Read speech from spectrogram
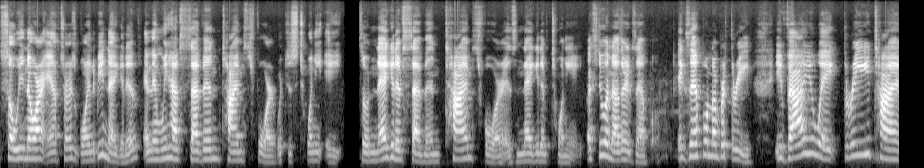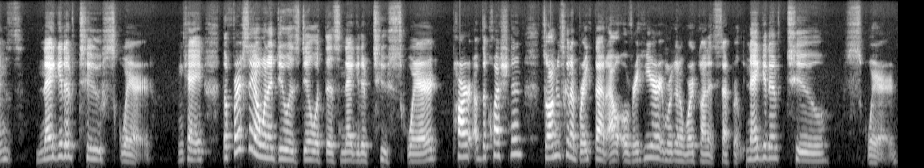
so we know our answer is going to be negative. And then we have 7 times 4, which is 28. So negative 7 times 4 is negative 28. Let's do another example. Example number three, evaluate three times negative two squared. Okay, the first thing I want to do is deal with this negative two squared part of the question. So I'm just going to break that out over here and we're going to work on it separately. Negative two squared.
